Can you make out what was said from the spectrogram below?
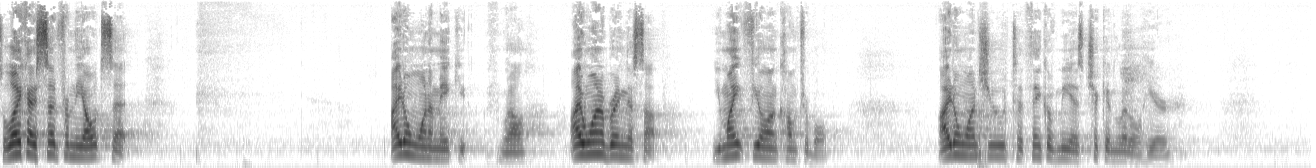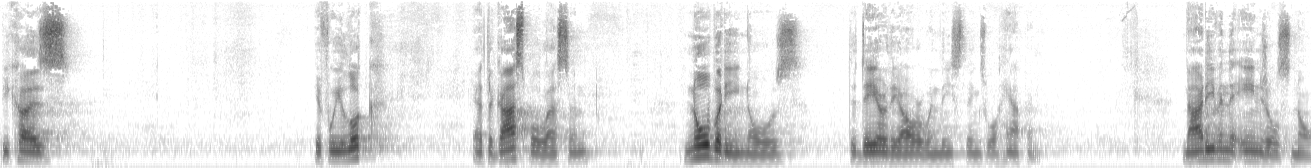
So, like I said from the outset, I don't want to make you, well, I want to bring this up. You might feel uncomfortable. I don't want you to think of me as chicken little here because if we look at the gospel lesson, nobody knows the day or the hour when these things will happen. Not even the angels know.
